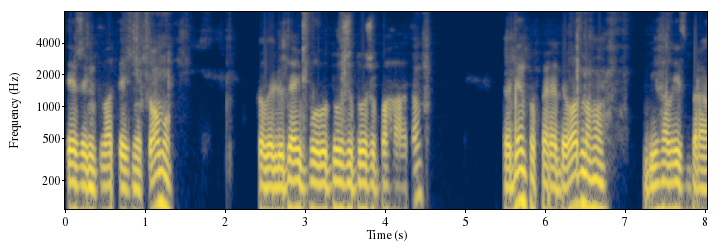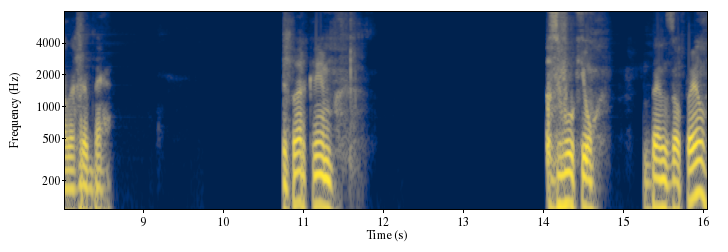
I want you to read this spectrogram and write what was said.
тиждень-два тижні тому, коли людей було дуже-дуже багато. Один попереду одного бігали і збирали гриби. Тепер, крім звуків бензопил,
